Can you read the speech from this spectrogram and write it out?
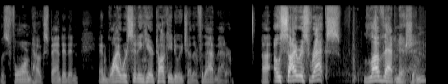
was formed, how expanded, and and why we're sitting here talking to each other, for that matter. Uh, OSIRIS-REx, love that mission.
